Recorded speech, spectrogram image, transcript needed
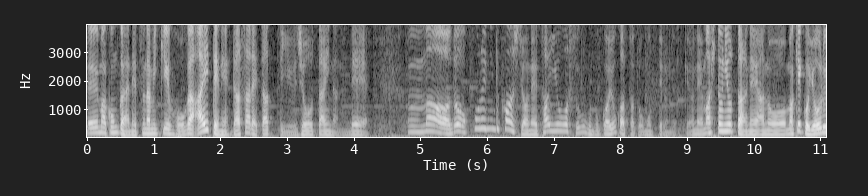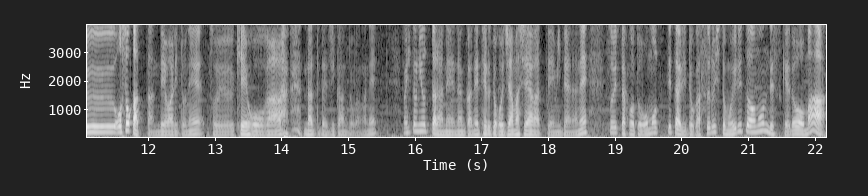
えーまあ今回はね、津波警報があえてね、出されたっていう状態なんで、うん、まあ、だからこれに関してはね、対応はすごく僕は良かったと思ってるんですけどね。まあ人によったらね、あの、まあ結構夜遅かったんで、割とね、そういう警報が なってた時間とかがね。まあ人によったらね、なんか寝てるとこ邪魔しやがって、みたいなね、そういったことを思ってたりとかする人もいるとは思うんですけど、まあ、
